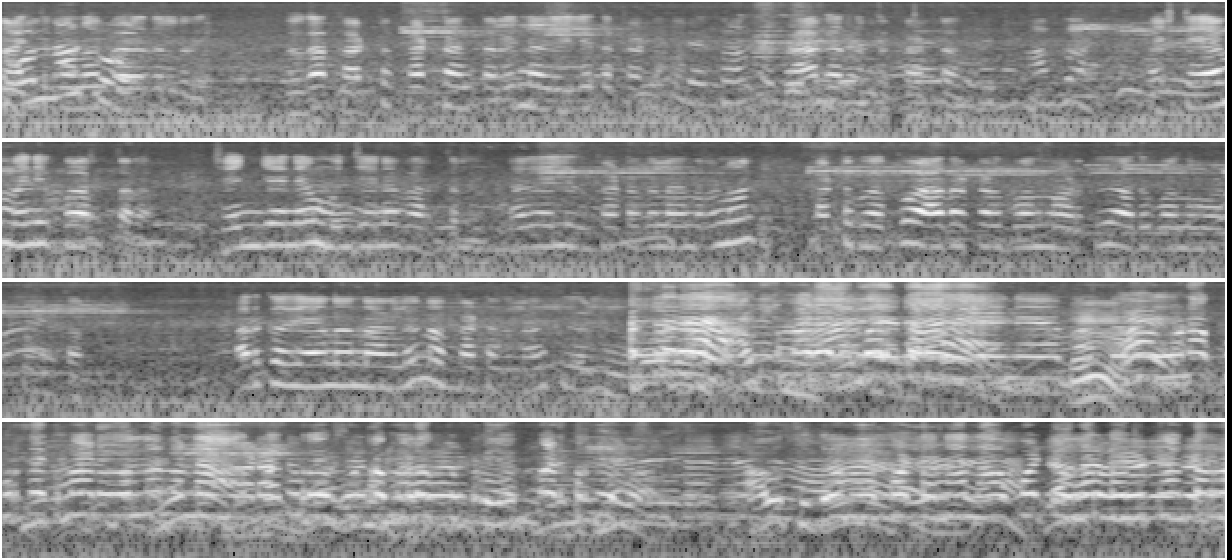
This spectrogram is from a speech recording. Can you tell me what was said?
ಬೆಳೆದಿಲ್ಲ ಬೆಳೆದಿಲ್ರಿ. ಇವಾಗ ಕಟ್ಟು ಕಟ್ಟು ಅಂತಾರೆ ನಾವು ಎಲ್ಲಿದ್ದ ಕಟ್ಟು ಆಗದಂತ ಕಟ್ಟದು ಅಷ್ಟೇ ಮನೆಗೆ ಬರ್ತಾರೆ. ಸಂಜೆನೇ ಮುಂಜಾನೆ ಬರ್ತಾರೆ. ನಾವು ಎಲ್ಲಿದ್ದು ಕಟ್ಟೋದಿಲ್ಲ ಅಂದ್ರೂ ಕಟ್ಟಬೇಕು ಆಧಾರ್ ಕಾರ್ಡ್ ಬಂದ್ ಮಾಡ್ತೀವಿ ಅದು ಬಂದ್ ಮಾಡ್ಕೊಂತಾರೆ. ಅದಕ್ಕೆ ಏನನ್ನಾಗಲಿ ನಾವು ಕಟ್ಟೋದಿಲ್ಲ ಅಂತ ಹೇಳಿ ಅವ್ರು ಸಿದ್ದರಾಮಯ್ಯ ಕೊಟ್ಟನ ಕೊಟ್ಟನ ನಾವು ಕೊಟ್ಟನ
